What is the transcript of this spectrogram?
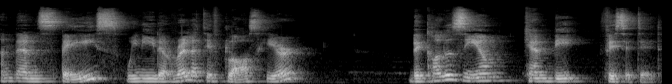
and then space, we need a relative clause here. The Colosseum can be visited.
